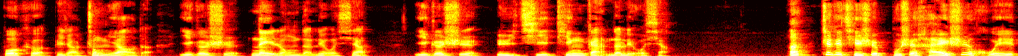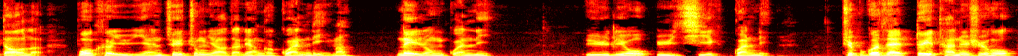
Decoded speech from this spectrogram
播客比较重要的。一个是内容的流向，一个是语气听感的流向，啊，这个其实不是还是回到了播客语言最重要的两个管理吗？内容管理、语流语气管理，只不过在对谈的时候，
